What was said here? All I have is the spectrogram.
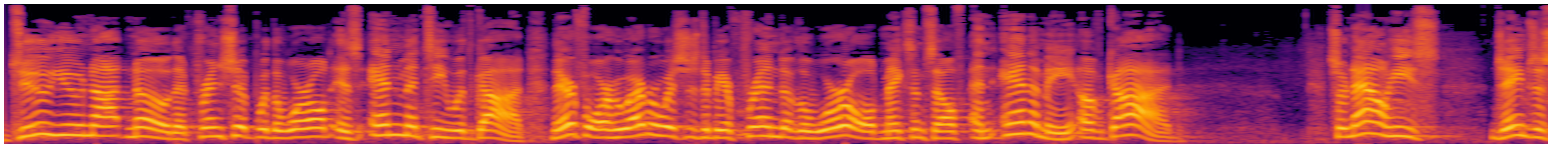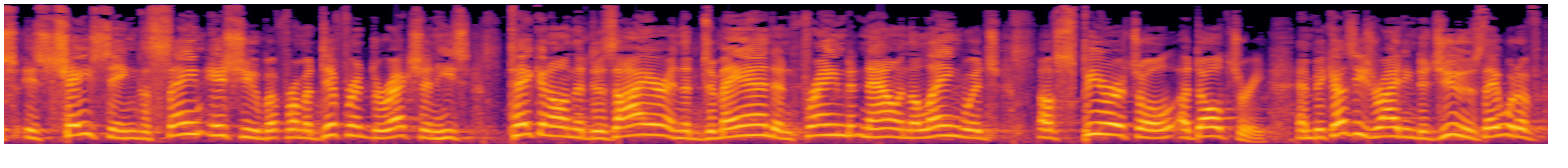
Do you not know that friendship with the world is enmity with God? Therefore, whoever wishes to be a friend of the world makes himself an enemy of God. So now he's James is, is chasing the same issue, but from a different direction. He's taken on the desire and the demand and framed it now in the language of spiritual adultery. And because he's writing to Jews, they would have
